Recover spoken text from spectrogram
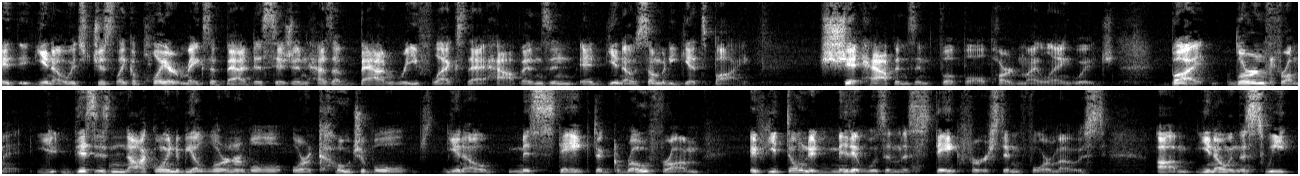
It, it, you know, it's just like a player makes a bad decision, has a bad reflex that happens, and, and you know, somebody gets by. Shit happens in football, pardon my language but learn from it. You, this is not going to be a learnable or coachable, you know, mistake to grow from if you don't admit it was a mistake first and foremost. Um, you know, in the sweet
